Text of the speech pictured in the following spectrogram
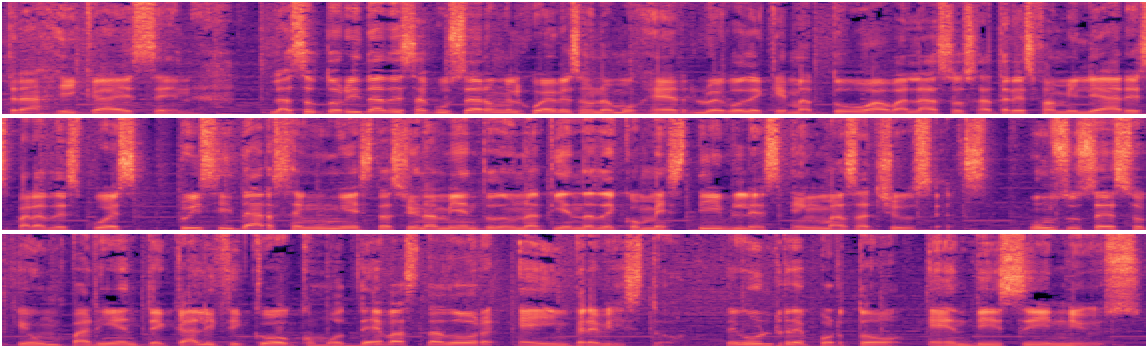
Trágica escena. Las autoridades acusaron el jueves a una mujer luego de que mató a balazos a tres familiares para después suicidarse en un estacionamiento de una tienda de comestibles en Massachusetts. Un suceso que un pariente calificó como devastador e imprevisto, según reportó NBC News.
